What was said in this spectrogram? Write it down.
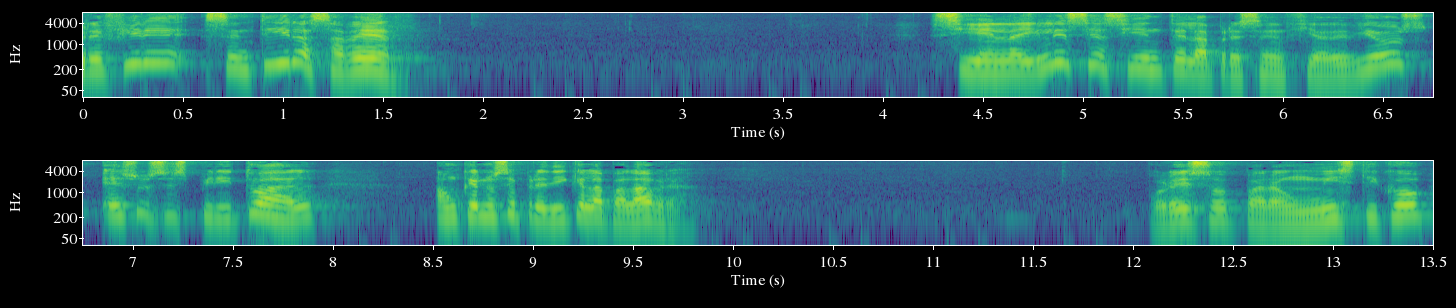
Prefiere sentir a saber. Si en la iglesia siente la presencia de Dios, eso es espiritual, aunque no se predique la palabra. Por eso, para un místico,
